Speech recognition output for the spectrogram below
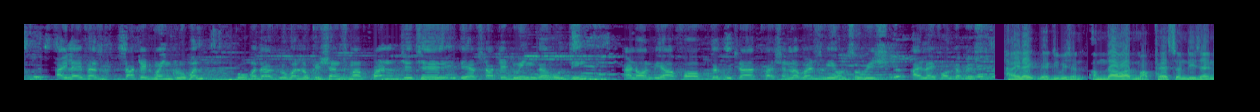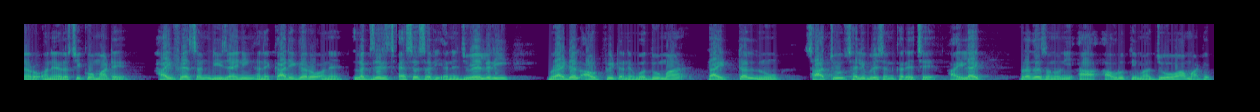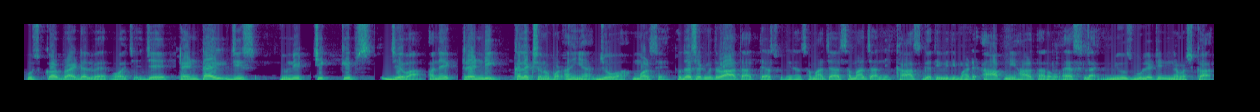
Hi Life has started going global બહુ બધા ગ્લોબલ લોકેશન્સમાં પણ જે છે they have started doing the whole thing and on behalf of the Gujarat fashion lovers we also wish Hi Life all the best highlight exhibition, અમદાવાદમાં fashion ડિઝાઇનરો અને રસિકો માટે હાઈ ફેશન ડિઝાઇનિંગ અને કારીગરો અને લક્ઝરીઝ એસેસરી અને jewellery, bridal outfit અને વધુમાં ટાઇટલનું સાચું સેલિબ્રેશન કરે છે. હાઈલાઇટ પ્રદર્શનોની આ આવૃત્તિમાં જોવા માટે પુષ્કળ બ્રાઇડલ વેર હોય છે, જે ટેન્ટાઇલ જીસ યુનિટ ચીક કિપ્સ જેવા અનેક ટ્રેન્ડી કલેક્શનો પણ અહીંયા જોવા મળશે. તો દર્શક મિત્રો, આ હતા અત્યાર સુધીના સમાચાર. સમાચારની ખાસ ગતિવિધિ માટે આપ નિહાળતા રહો એસ લાઈવ ન્યૂઝ બુલેટિન નમસ્કાર.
